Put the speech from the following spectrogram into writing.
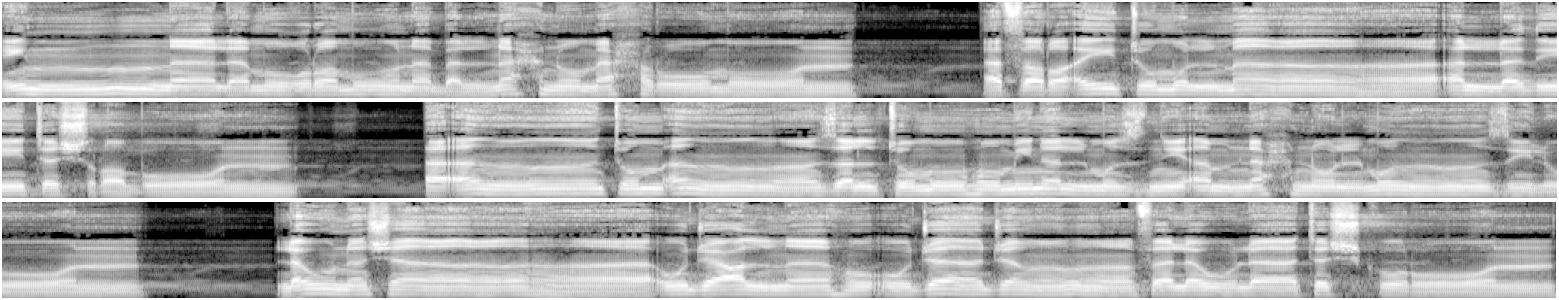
إنا لمغرمون بل نحن محرومون. أفرأيتم الماء الذي تشربون؟ أأنتم أنزلتموه من المزن أم نحن المنزلون؟ لو نشاء جعلناه أجاجا فلولا تشكرون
